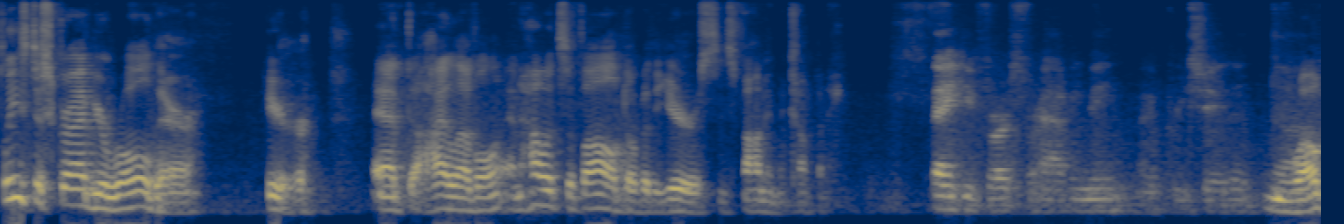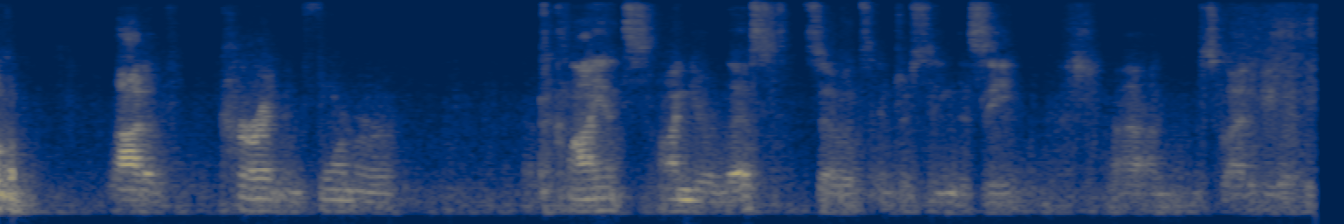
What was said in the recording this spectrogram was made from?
Please describe your role there, here, at a high level, and how it's evolved over the years since founding the company. Thank you first for having me. I appreciate it. You're um, welcome. A lot of current and former clients on your list, so it's interesting to see. Um, I'm just glad to be with you.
